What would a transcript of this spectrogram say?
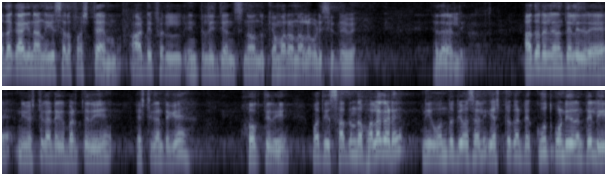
ಅದಕ್ಕಾಗಿ ನಾನು ಈ ಸಲ ಫಸ್ಟ್ ಟೈಮ್ ಆರ್ಟಿಫಿಷಿಯಲ್ ಇಂಟೆಲಿಜೆನ್ಸ್ನ ಒಂದು ಕ್ಯಾಮರಾವನ್ನು ಅಳವಡಿಸಿದ್ದೇವೆ ಇದರಲ್ಲಿ. ಅದರಲ್ಲಿ ಏನಂತ ಹೇಳಿದರೆ, ನೀವು ಎಷ್ಟು ಗಂಟೆಗೆ ಬರ್ತೀರಿ, ಎಷ್ಟು ಗಂಟೆಗೆ ಹೋಗ್ತೀರಿ, ಮತ್ತು ಈ ಸದನದ ಹೊಲಗಡೆ ನೀವು ಒಂದು ದಿವಸದಲ್ಲಿ ಎಷ್ಟು ಗಂಟೆ ಕೂತ್ಕೊಂಡಿದ್ರಂತೇಳಿ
